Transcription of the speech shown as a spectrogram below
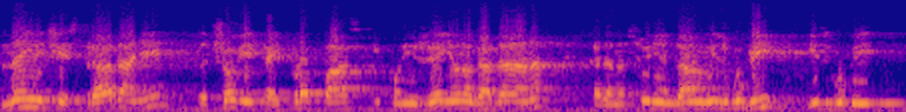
najveće stradanje za čovjeka i propast i poniženje onoga dana kada na sudnjem danu izgubi, izgubi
